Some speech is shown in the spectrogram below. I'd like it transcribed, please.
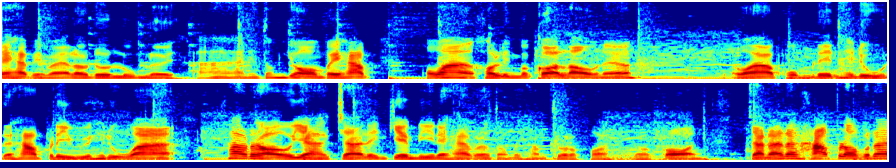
นะครับ เห็นไหมเราโดนลุมเลยอ่านี่ต้องยอมไปครับ เพราะว่าเขาเล่นมาก่อนเรานะแต่ว่าผมเล่นให้ดูนะครับรีวิวให้ดูว่าถ้าเราอยากจะเล่นเกมนี้นะครับ เราต้องไปทำตัวละครของเราก่อน จากนั้นนะครับเราก็ได้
